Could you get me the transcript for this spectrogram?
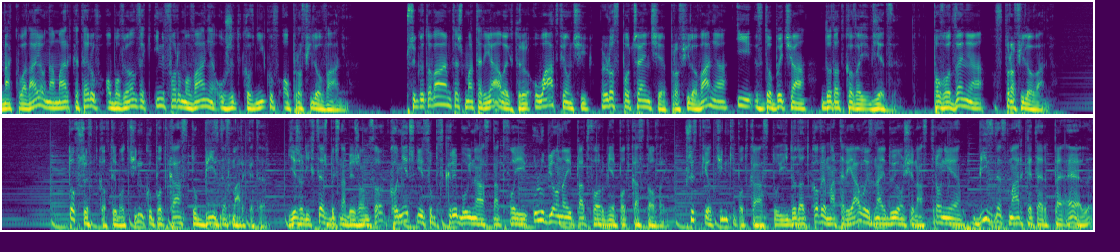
nakładają na marketerów obowiązek informowania użytkowników o profilowaniu. Przygotowałem też materiały, które ułatwią Ci rozpoczęcie profilowania i zdobycia dodatkowej wiedzy. Powodzenia w profilowaniu. To wszystko w tym odcinku podcastu Business Marketer. Jeżeli chcesz być na bieżąco, koniecznie subskrybuj nas na Twojej ulubionej platformie podcastowej. Wszystkie odcinki podcastu i dodatkowe materiały znajdują się na stronie businessmarketer.pl,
